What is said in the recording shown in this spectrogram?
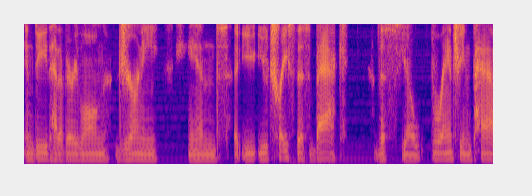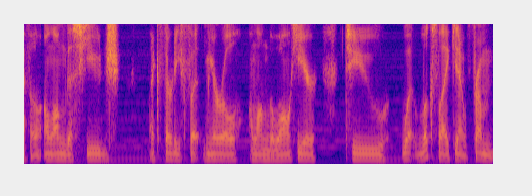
indeed had a very long journey, and you you trace this back, this you know branching path along this huge, like thirty foot mural along the wall here to what looks like you know from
